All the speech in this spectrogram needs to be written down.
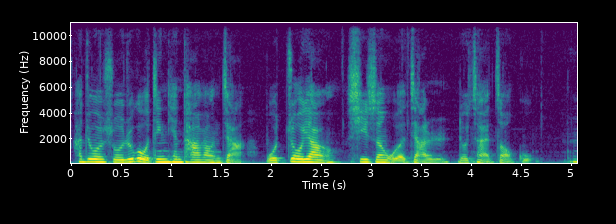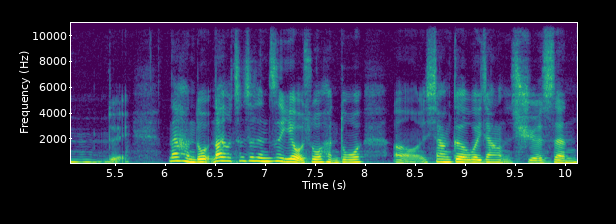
他就会说，如果我今天他放假，我就要牺牲我的假日留下来照顾。嗯，对。那很多，那甚至甚至也有说很多，呃，像各位这样的学生，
